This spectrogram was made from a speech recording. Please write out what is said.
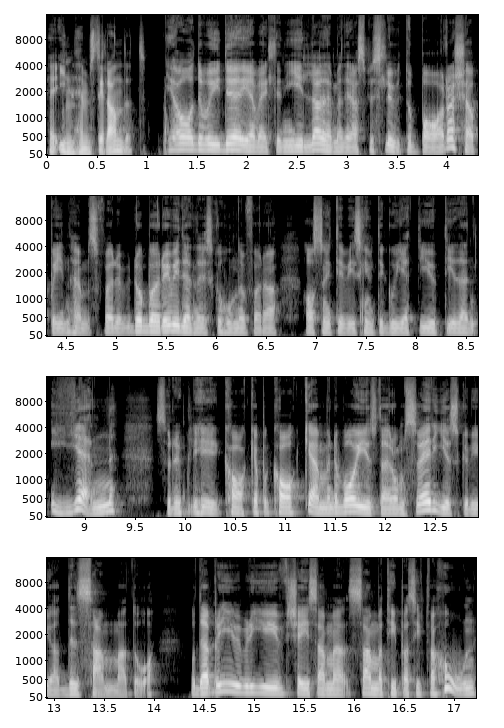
Eh, inhemskt i landet. Ja, det var ju det jag verkligen gillade med deras beslut att bara köpa inhemskt. För då började vi den diskussionen förra avsnittet. Vi ska inte gå jättedjupt i den igen. Så det blir kaka på kaka. Men det var ju just där om Sverige skulle göra detsamma då. Och där blir ju, ju i och för sig samma, samma typ av situation.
